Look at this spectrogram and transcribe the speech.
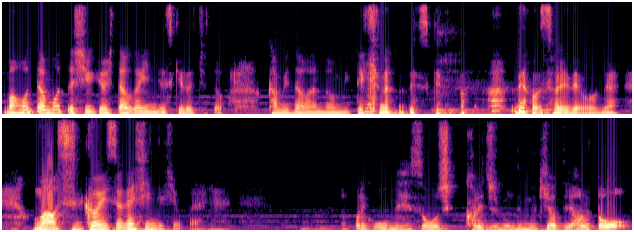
まあ本当はもっと修行した方がいいんですけど、ちょっと神玉のみ的なんですけど、でもそれでもね、まあすっごい忙しいんでしょうからね。ぱりこう瞑想をしっかり自分で向き合ってやると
